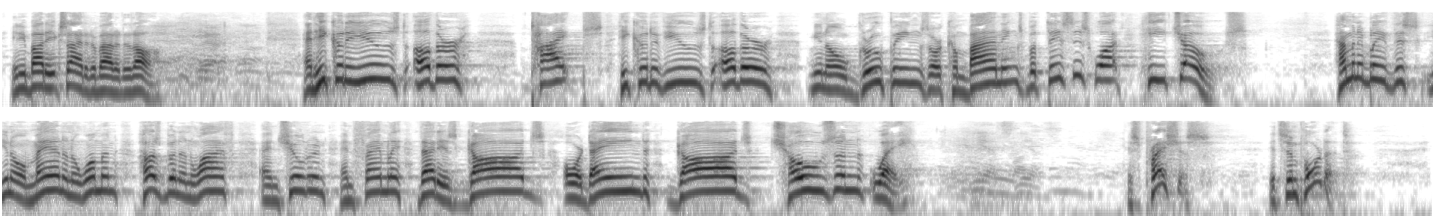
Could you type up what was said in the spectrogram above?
Anybody excited about it at all? And he could have used other types. He could have used other, you know, groupings or combinings, but this is what he chose. How many believe this, you know, a man and a woman, husband and wife, and children and family, that is God's ordained, God's chosen way? It's precious. It's important.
